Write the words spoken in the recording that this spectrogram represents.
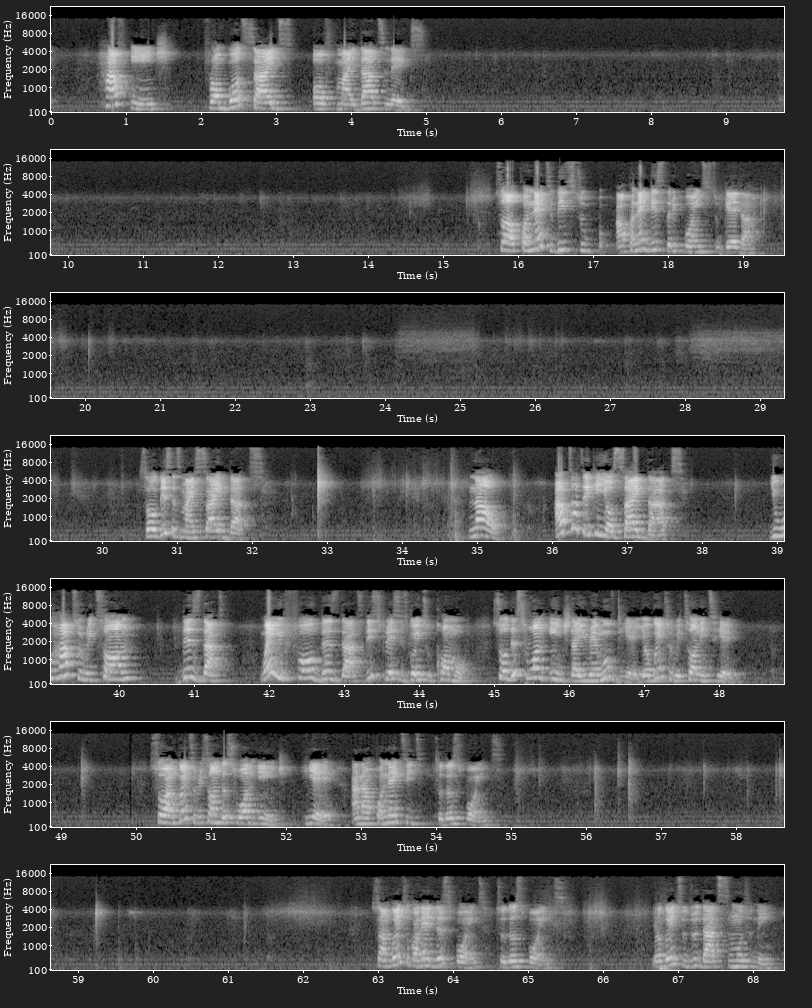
half inch from both sides of my dart legs. So I'll connect these two, I'll connect these three points together. So this is my side dart. Now, after taking your side dart, you have to return this dart. When you fold this dart, this place is going to come up. So this one inch that you removed here, you're going to return it here. So I'm going to return this one inch here and I'll connect it to this point. So I'm going to connect this point to this point. You're going to do that smoothly.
